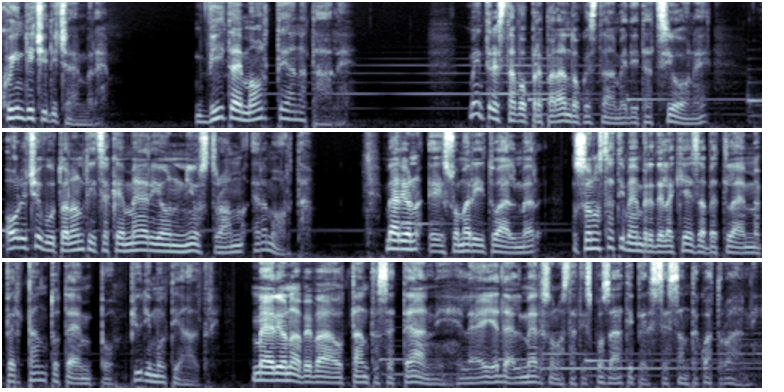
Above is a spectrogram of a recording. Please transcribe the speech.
15 dicembre. Vita e morte a Natale. Mentre stavo preparando questa meditazione, ho ricevuto la notizia che Marion Newstrom era morta. Marion e suo marito Elmer sono stati membri della chiesa Bethlehem per tanto tempo, più di molti altri. Marion aveva 87 anni e lei ed Elmer sono stati sposati per 64 anni.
